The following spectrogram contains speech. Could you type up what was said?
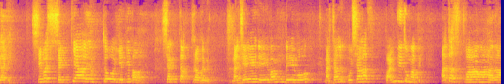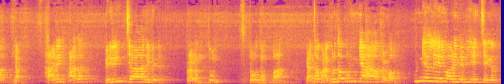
గడి శివశక్త్యాయుక్తో యది భవ శక్త ప్రభవి నచేదేవం దేవో నకల్ కుశల పండితుమపి అతస్వామారాధ్య హరిహర విరించాది విర ప్రణంతుం స్తోధం వా గతం అకృత పుణ్య ప్రభవ పుణ్యం లేని వాడివని ఏం చేయగలరు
